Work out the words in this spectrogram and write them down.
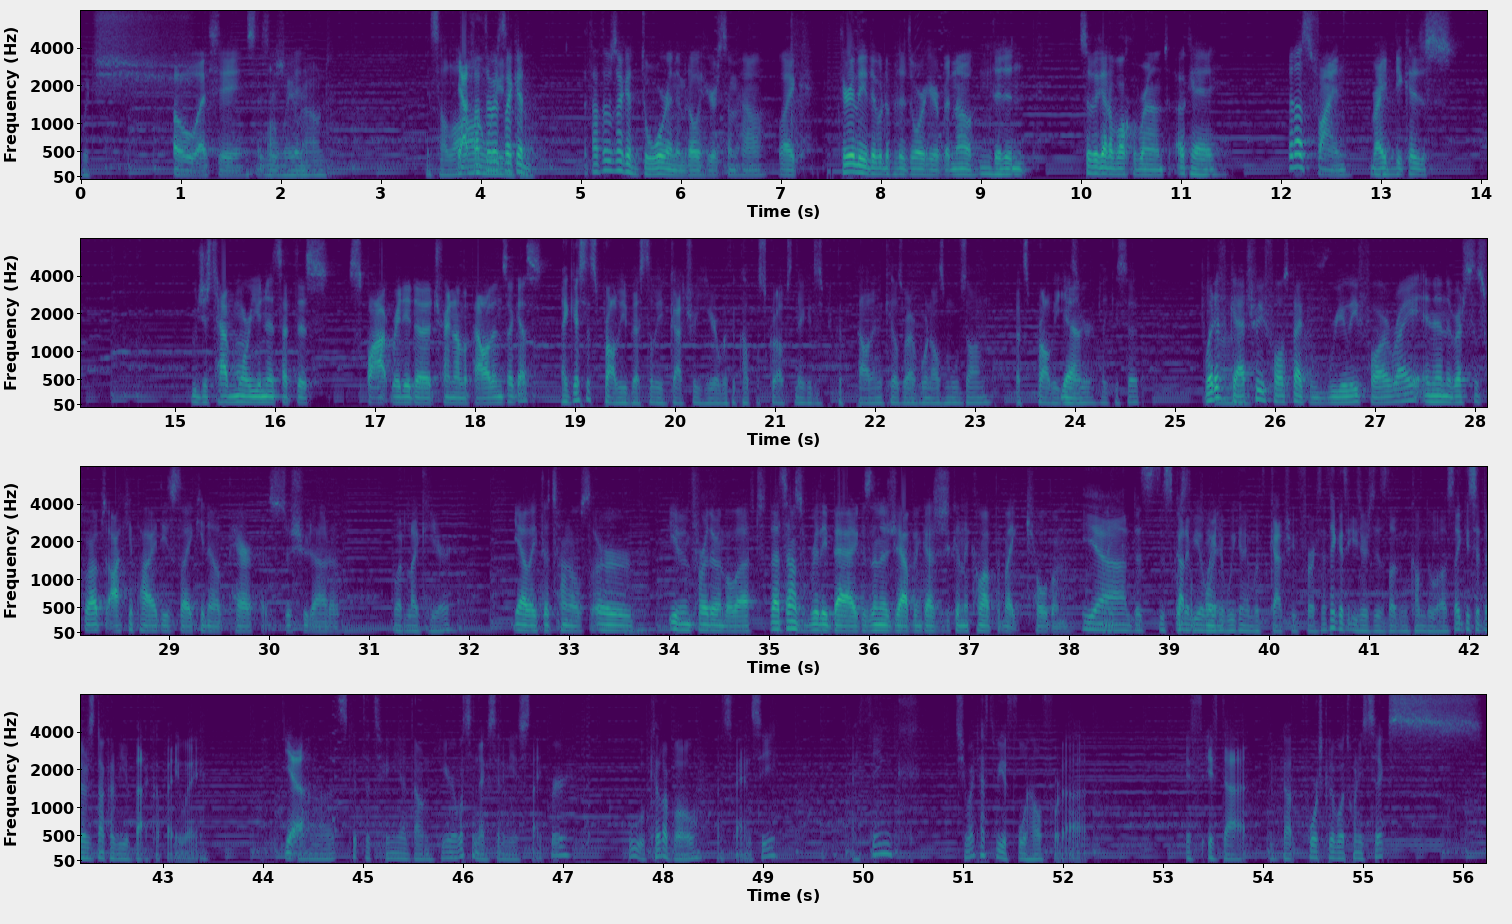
which Oh, I see. It's a long way around. It's a long. Yeah, I thought there was like a. I thought there was like a door in the middle here somehow. Like clearly they would have put a door here, but no, Mhm. they didn't. So we got to walk around. Okay, but that's fine, right? Mhm. Because we just have more units at this spot ready to train on the paladins, I guess. I guess it's probably best to leave Gatrie here with a couple scrubs, and they can just pick up the paladin kills where everyone else moves on. That's probably Yeah. easier, like you said. What if Uh, Gatrie falls back really far right, and then the rest of the scrubs occupy these like you know parapets to shoot out of? What, like here? Yeah, like the tunnels, or even further on the left. That sounds really bad because then the javelin guy's are just gonna come up and like kill them. Yeah, this this got to be a way to weaken it with Gatrie first. I think it's easier to just let them come to us. Like you said, there's not going to be a backup anyway. Yeah. Uh, let's get Titania down here. What's the next enemy? A sniper? Ooh, a killer bow. That's fancy. I think she might have to be a full health for that. If if that. We've got Forge killer about 26,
